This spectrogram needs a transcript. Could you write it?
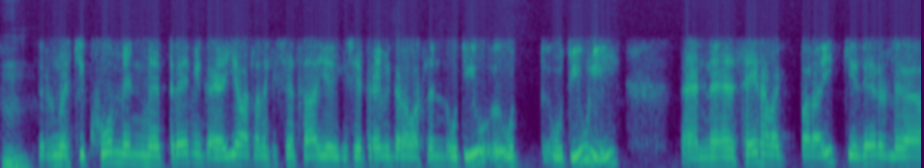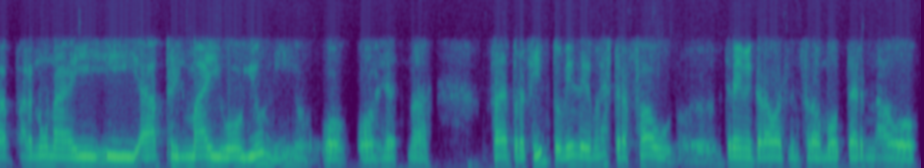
Hmm. Við erum ekki komin með dreifingar, ég hef allavega ekki séð það, ég hef ekki séð dreifingar áallan út, jú, út, út júli. En uh, þeir hafa bara ekki verulega bara núna í, í april, mæ og júni og, og, og hérna það er bara fínt og við hefum eftir að fá uh, dreifingar áallin frá Moderna og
